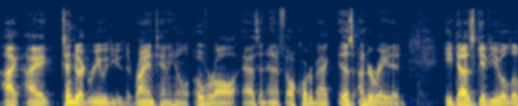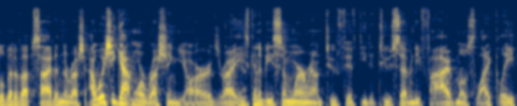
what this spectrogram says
I, I tend to agree with you that Ryan Tannehill overall as an NFL quarterback is underrated. He does give you a little bit of upside in the rushing. I wish he got more rushing yards, right? Yeah. He's going to be somewhere around 250 to 275 most likely.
